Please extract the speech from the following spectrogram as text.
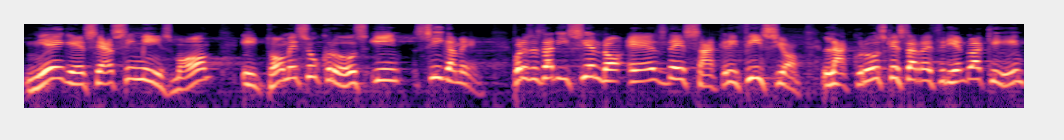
niéguese a sí mismo y tome su cruz y sígame. Por eso está diciendo es de sacrificio. La cruz que está refiriendo aquí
